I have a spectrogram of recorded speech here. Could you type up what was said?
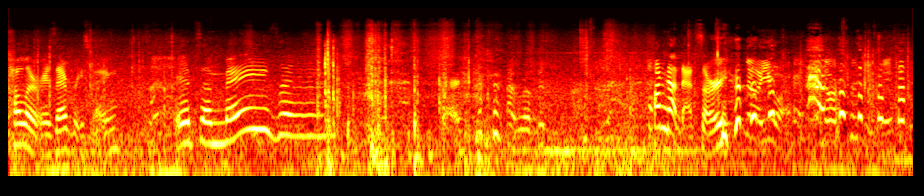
color is everything. It's amazing. Sorry. I love it. I'm not that sorry. No, you are. Nor should you be.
